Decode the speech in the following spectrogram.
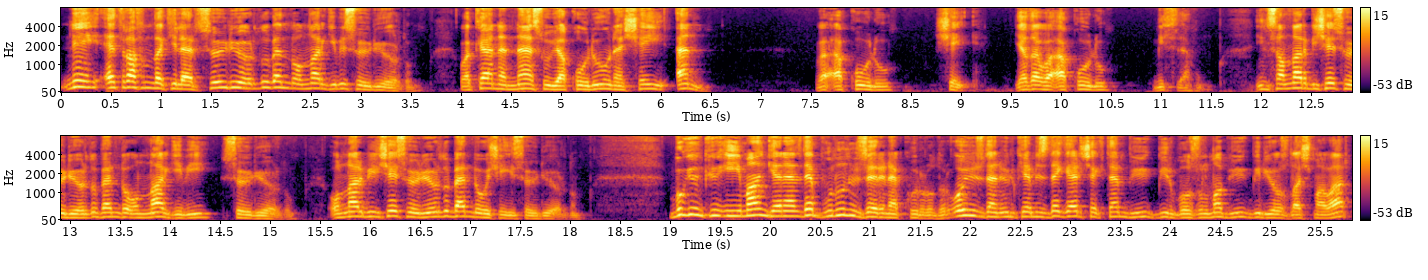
Ne etrafımdakiler söylüyordu ben de onlar gibi söylüyordum. Ve kânen nâsu yekulûne şey'en ve ekulu şey ya da ve ekulu mislehum. İnsanlar bir şey söylüyordu, ben de onlar gibi söylüyordum. Onlar bir şey söylüyordu, ben de o şeyi söylüyordum. Bugünkü iman genelde bunun üzerine kuruludur. O yüzden ülkemizde gerçekten büyük bir bozulma, büyük bir yozlaşma var.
